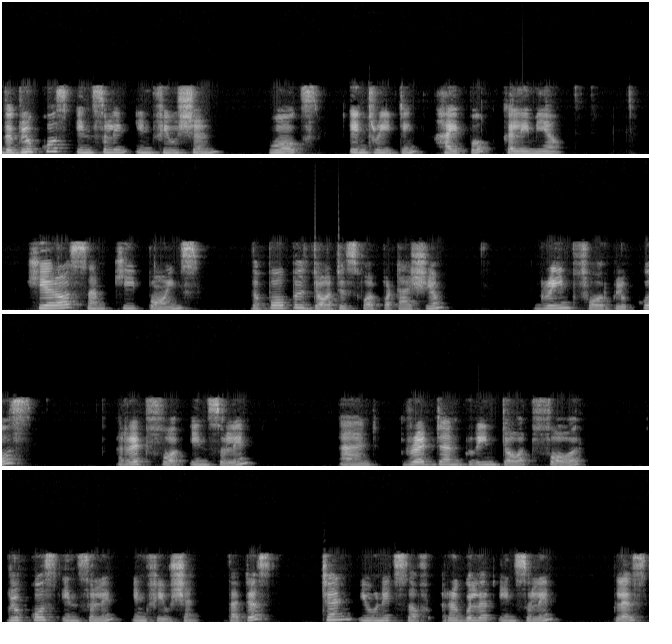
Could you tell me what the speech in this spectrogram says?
the glucose insulin infusion works in treating hyperkalemia. Here are some key points. The purple dot is for potassium, green for glucose, red for insulin, and red and green dot for glucose insulin infusion. That is 10 units of regular insulin plus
